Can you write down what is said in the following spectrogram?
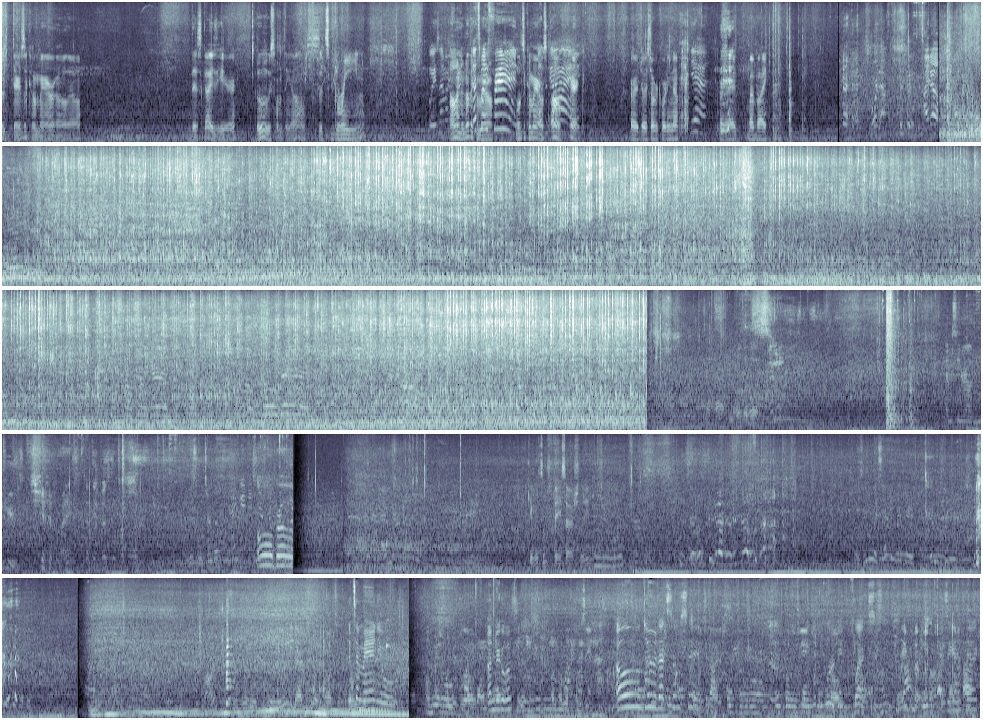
a there's a Camaro though. This guy's here. Ooh, something else. It's green. Wait, is that my Oh, friend? and another That's Camaro. my friend. Lots of Camaros. That's Oh, guy. frick. Alright, do I start recording now? Yeah. Alright, bye bye. Haven't seen her out in years. right? Is that the invisible turbo? Invisible turbo? Oh, bro. Give it some space, Ashley. It's a manual. Undergo Oh, dude, that's so sick. Flex. Is he gonna flex?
